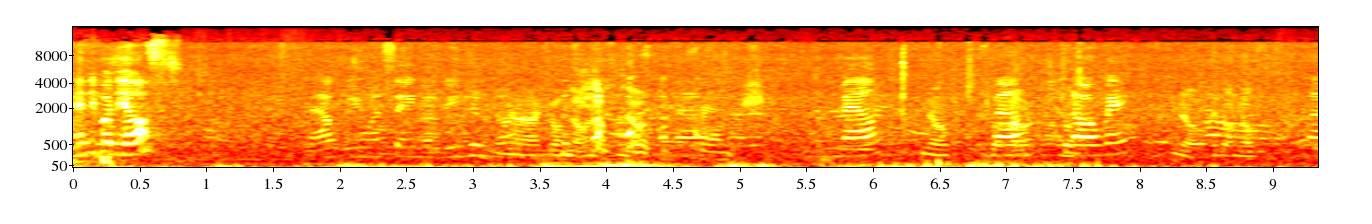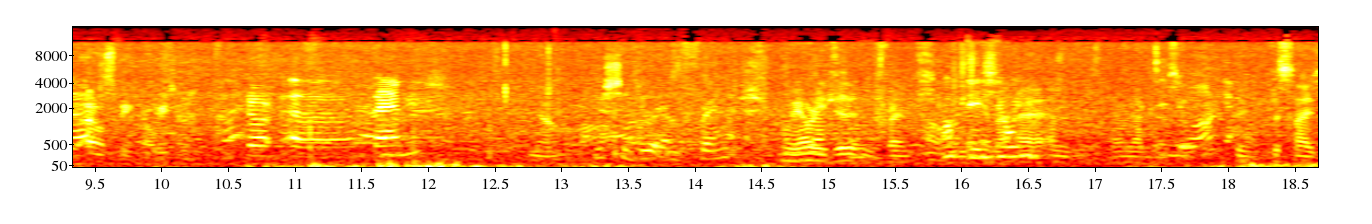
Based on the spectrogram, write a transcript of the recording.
Anybody else? Now, do you want to say Norwegian? No, I don't know. No, no. Mel? No, Mel? Don't know. No, I don't know. I don't speak Norwegian. Dor- uh, Danish? No. We should do it in French. We already did it in French. Okay, and, shall we? I, I'm, I'm not going to say it. Besides,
